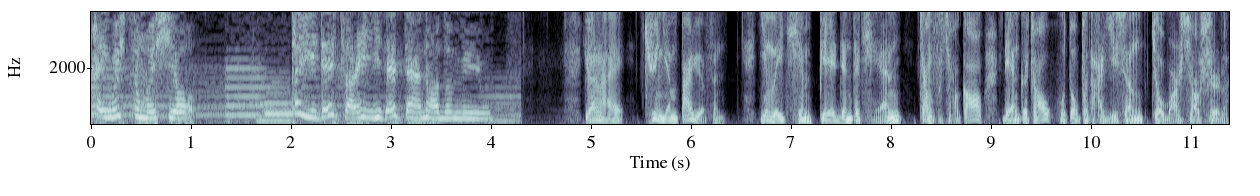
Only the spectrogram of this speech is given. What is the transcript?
还有这么小。一点责任、一点担当都没有。原来去年八月份，因为欠别人的钱，丈夫小高连个招呼都不打一声就玩消失了。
